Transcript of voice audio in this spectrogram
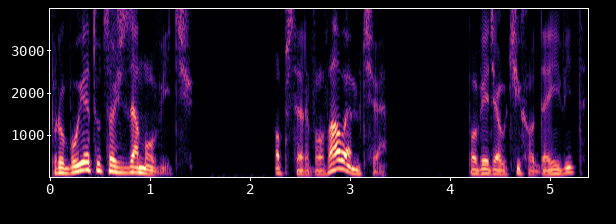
Próbuję tu coś zamówić. Obserwowałem cię, powiedział cicho David,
